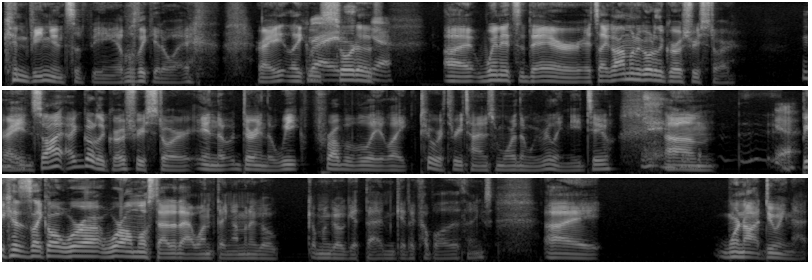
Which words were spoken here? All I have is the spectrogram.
convenience of being able to get away, right? Like we sort of Yeah. uh, when it's there, it's like oh, I'm gonna go to the grocery store, Mm-hmm. right? And so I, I go to the grocery store in the during the week probably like two or three times more than we really need to, um, Yeah. because like oh we're we're almost out of that one thing. I'm gonna go I'm gonna go get that and get a couple other things. I we're not doing that,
